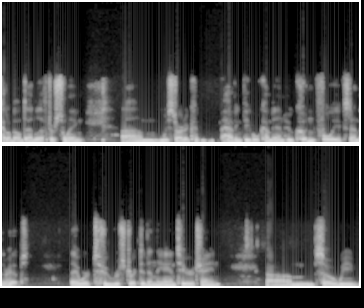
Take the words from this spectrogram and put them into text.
kettlebell deadlift or swing, um, we started having people come in who couldn't fully extend their hips. They were too restricted in the anterior chain. Um, so we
